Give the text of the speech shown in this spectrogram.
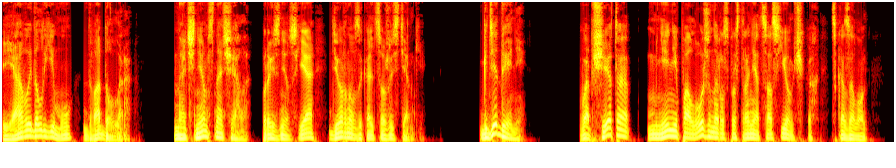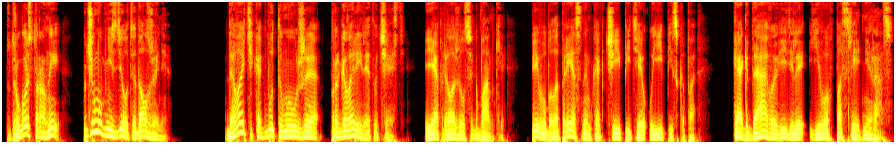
Я выдал ему два доллара. «Начнем сначала», — произнес я, дернув за кольцо жестянки. «Где Дэнни?» «Вообще-то, мне не положено распространяться о съемщиках», — сказал он. «С другой стороны, почему бы не сделать одолжение?» «Давайте, как будто мы уже проговорили эту часть». Я приложился к банке. Пиво было пресным, как чаепитие у епископа. Когда вы видели его в последний раз?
